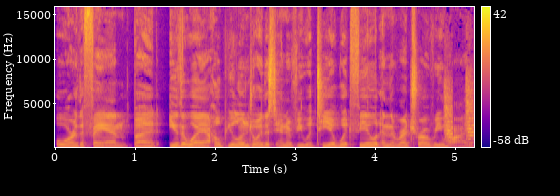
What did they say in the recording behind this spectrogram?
or the fan. But either way, I hope you'll enjoy this interview with Tia Whitfield and the Retro Rewind.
